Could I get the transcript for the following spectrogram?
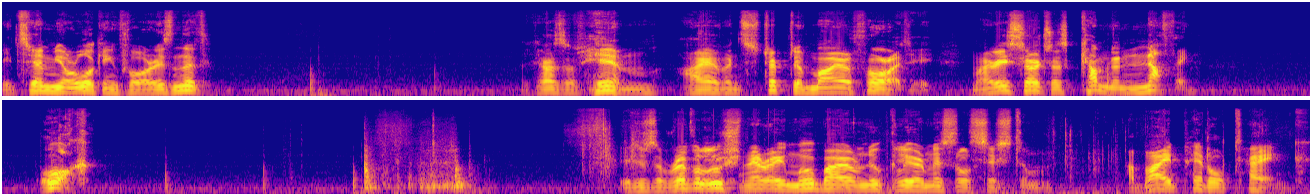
It's him you're looking for, isn't it? Because of him, I have been stripped of my authority. My research has come to nothing. Look. It is a revolutionary mobile nuclear missile system. A bipedal tank.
